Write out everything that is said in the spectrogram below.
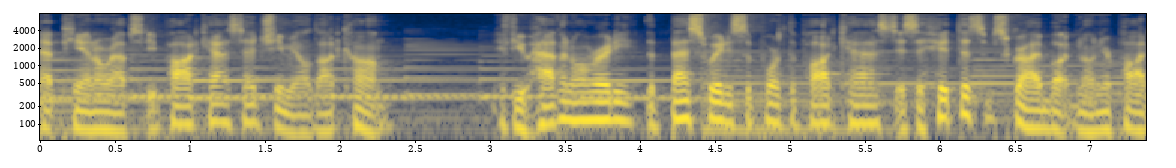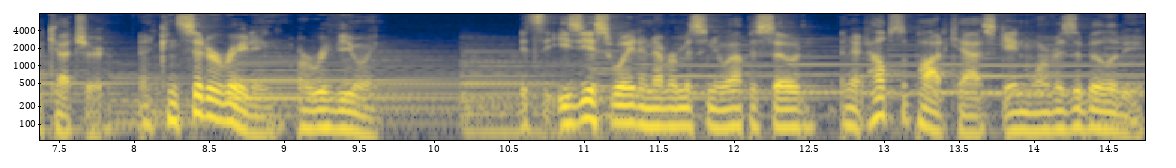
at pianorhapsodypodcast at gmail.com. If you haven't already, the best way to support the podcast is to hit the subscribe button on your podcatcher and consider rating or reviewing. It's the easiest way to never miss a new episode, and it helps the podcast gain more visibility.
